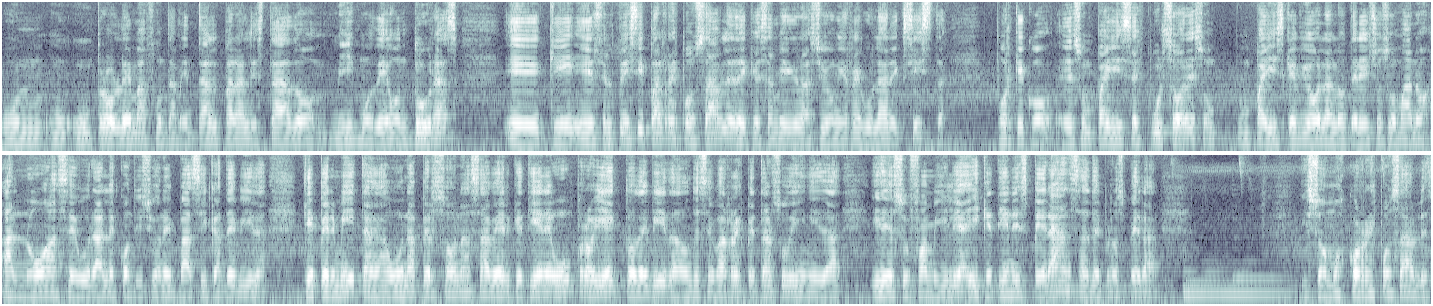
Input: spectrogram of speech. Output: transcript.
un, problema fundamental para el Estado mismo de Honduras, eh, que es el principal responsable de que esa migración irregular exista porque es un país expulsor, es un, país que viola los derechos humanos al no asegurarle condiciones básicas de vida que permitan a una persona saber que tiene un proyecto de vida donde se va a respetar su dignidad y de su familia y que tiene esperanzas de prosperar. Y somos corresponsables,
